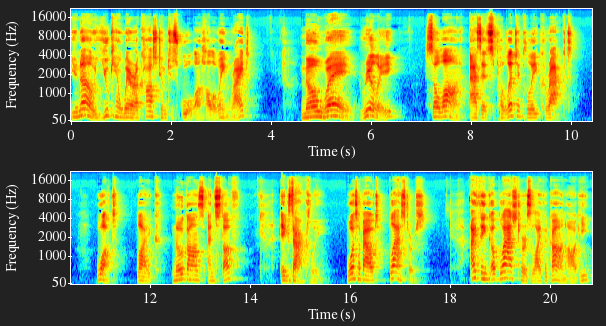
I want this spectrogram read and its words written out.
You know you can wear a costume to school on Halloween, right? No way, really? So long as it's politically correct. What? Like no guns and stuff? Exactly. What about blasters? I think a blaster's like a gun, Auggie.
